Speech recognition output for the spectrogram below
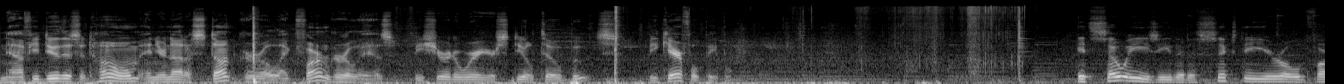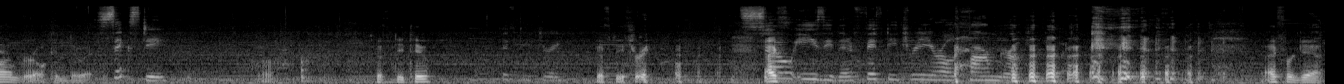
Now, if you do this at home and you're not a stunt girl like Farm Girl is, be sure to wear your steel toe boots. Be careful, people. It's so easy that a 60 year old farm girl can do it. 60. 52, 53. 53. So easy that a 53 year old farm girl can do it. I forget.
